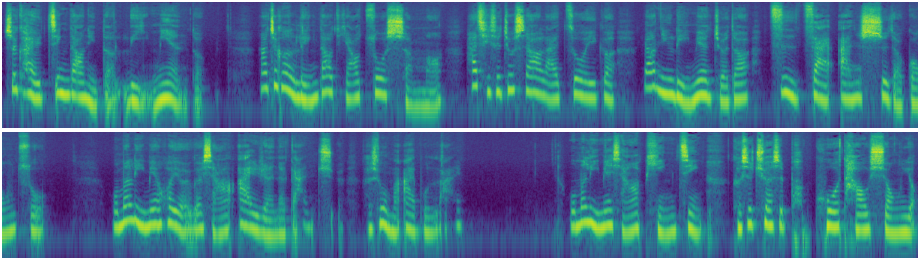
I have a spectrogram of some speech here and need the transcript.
是可以进到你的里面的。那这个灵到底要做什么？它其实就是要来做一个让你里面觉得自在安适的工作。我们里面会有一个想要爱人的感觉，可是我们爱不来。我们里面想要平静，可是却是波涛汹涌；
